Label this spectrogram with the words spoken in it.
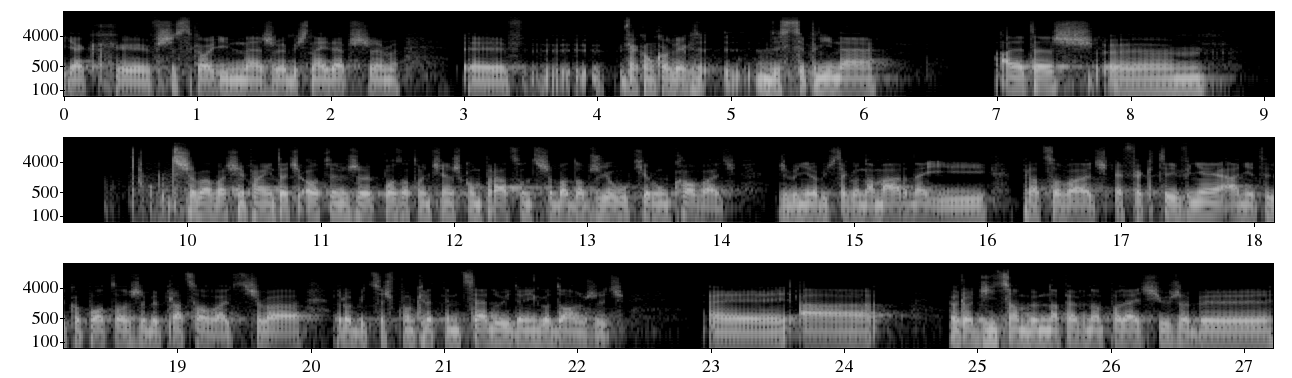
jak y, wszystko inne, żeby być najlepszym y, w, jakąkolwiek dyscyplinę, ale też ym, trzeba właśnie pamiętać o tym, że poza tą ciężką pracą trzeba dobrze ją ukierunkować, żeby nie robić tego na marne i pracować efektywnie, a nie tylko po to, żeby pracować. Trzeba robić coś w konkretnym celu i do niego dążyć. Yy, A rodzicom bym na pewno polecił, żeby,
